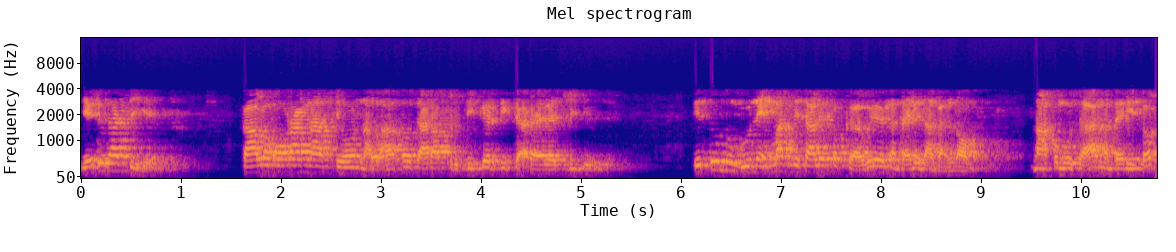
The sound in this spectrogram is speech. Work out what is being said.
Ya itu tadi ya. Kalau orang nasional atau cara berpikir tidak religius, itu nunggu nikmat misalnya pegawai nanti nambah nom. Nah pengusaha nanti sok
